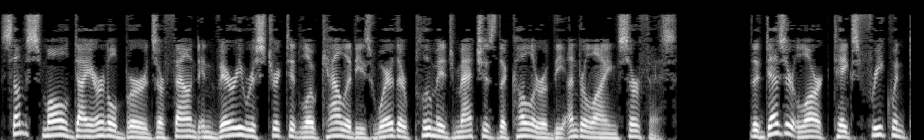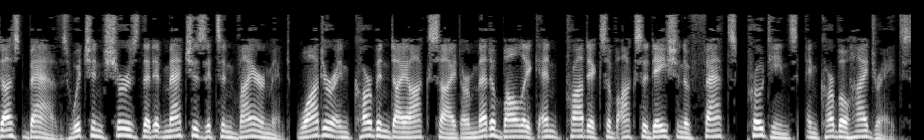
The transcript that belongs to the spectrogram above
Some small diurnal birds are found in very restricted localities where their plumage matches the color of the underlying surface. The desert lark takes frequent dust baths which ensures that it matches its environment. Water and carbon dioxide are metabolic end products of oxidation of fats, proteins, and carbohydrates.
